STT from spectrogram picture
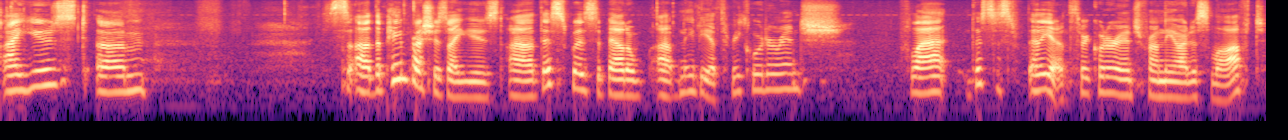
I used um, uh, the paintbrushes I used. Uh, this was about a uh, maybe a three-quarter inch flat. This is, uh, yeah, three-quarter inch from the Artist Loft.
